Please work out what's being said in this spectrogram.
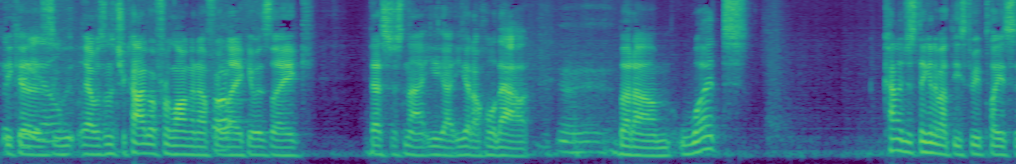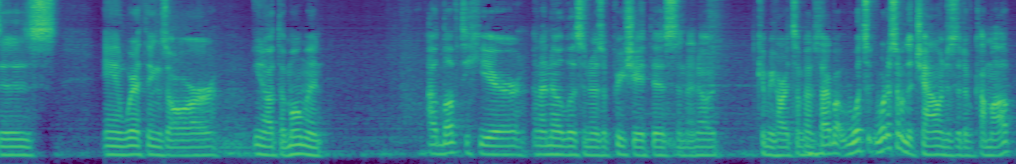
Good because we, I was in Chicago for long enough where Oh. like it was like, that's just not you got you got to hold out. Yeah, yeah, yeah. But um, what? Kind of just thinking about these three places and where things are, you know, at the moment. I'd love to hear, and I know listeners appreciate this, and I know it can be hard sometimes to talk about. What's what are some of the challenges that have come up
